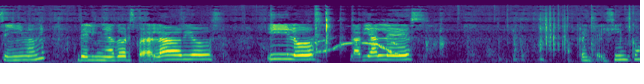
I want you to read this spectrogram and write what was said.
Sí, mami delineadores para labios y los labiales 35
